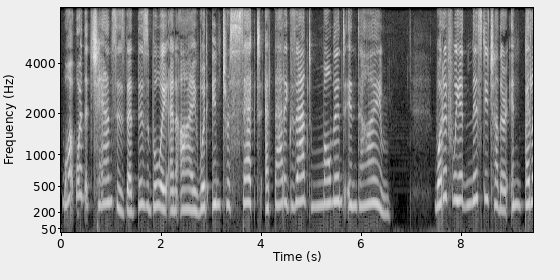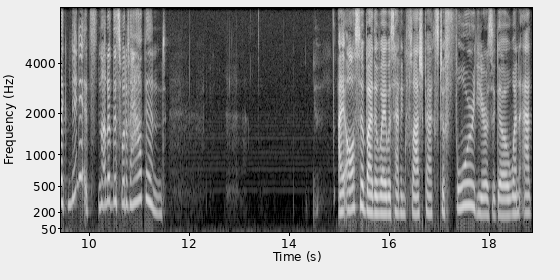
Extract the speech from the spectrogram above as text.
What were the chances that this boy and I would intersect at that exact moment in time? What if we had missed each other in by like minutes? None of this would have happened. I also, by the way, was having flashbacks to four years ago when at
